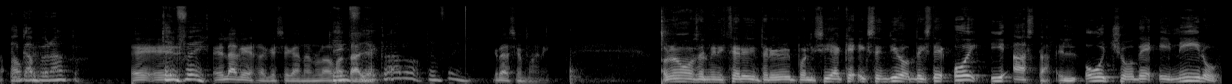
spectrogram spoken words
el campeonato. Eh, Ten eh, fe. Es la guerra que se gana, no la Ten batalla. fe, claro, ten fe. Gracias, Manny. Hablemos del Ministerio de Interior y Policía que extendió desde hoy y hasta el 8 de enero.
